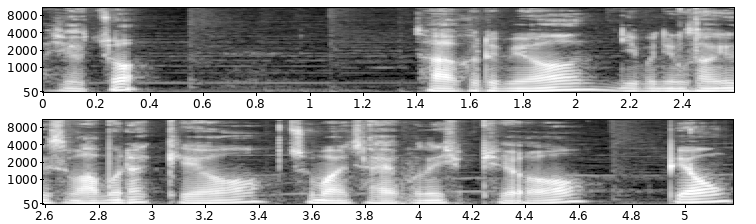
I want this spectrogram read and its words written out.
아시겠죠? 자, 그러면 이번 영상 여기서 마무리할게요. 주말 잘 보내십시오. 뿅.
